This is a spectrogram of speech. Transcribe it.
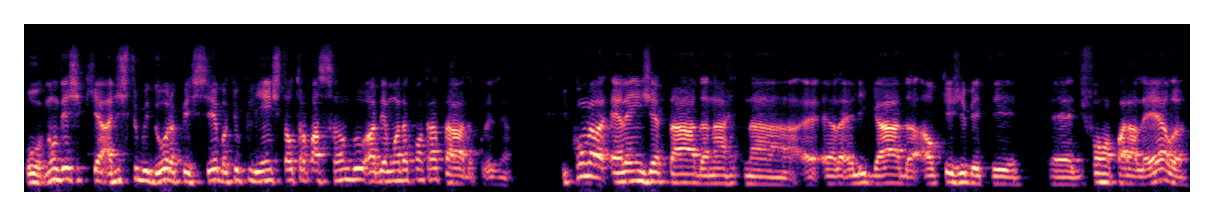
ou não deixe que a distribuidora perceba que o cliente está ultrapassando a demanda contratada, por exemplo. E como ela, ela é injetada, na, na, ela é ligada ao QGBT é, de forma paralela,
